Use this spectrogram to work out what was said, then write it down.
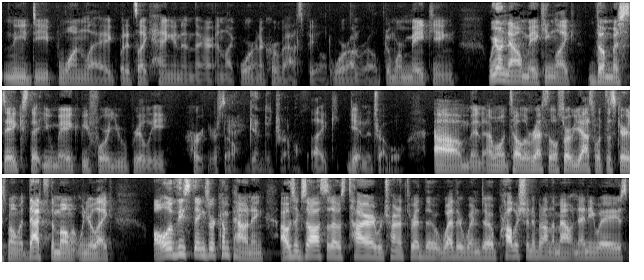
Knee deep, one leg, but it's like hanging in there, and like we're in a crevasse field, we're unroped, and we're making, we are now making like the mistakes that you make before you really hurt yourself Get into trouble. like get into trouble. Um, and I won't tell the rest of the story. But you asked what's the scariest moment. That's the moment when you're like, all of these things are compounding. I was exhausted. I was tired. We're trying to thread the weather window. Probably shouldn't have been on the mountain anyways.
